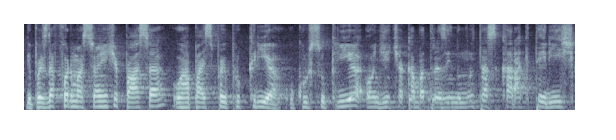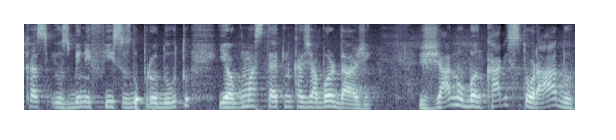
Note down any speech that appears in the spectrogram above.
Depois da formação, a gente passa, o rapaz foi pro CRIA, o curso CRIA, onde a gente acaba trazendo muitas características e os benefícios do produto e algumas técnicas de abordagem. Já no bancário estourado,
